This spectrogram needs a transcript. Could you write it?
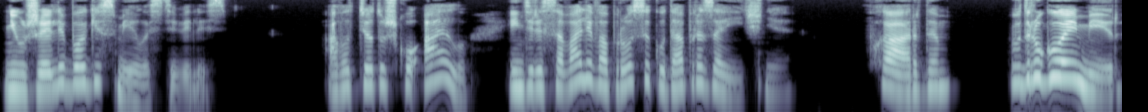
Неужели боги смилостивились? А вот тетушку Айлу интересовали вопросы куда прозаичнее. В Хардем, в другой мир!»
